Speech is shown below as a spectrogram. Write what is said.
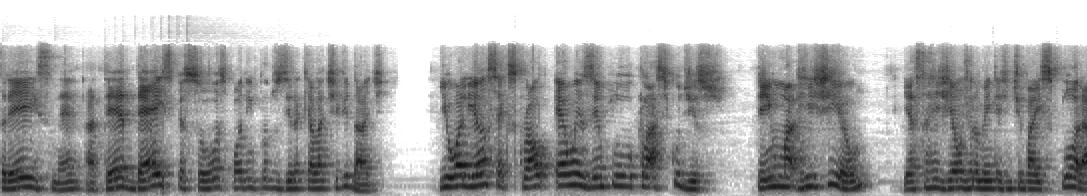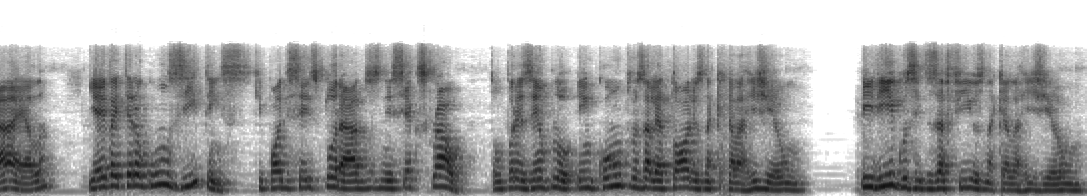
três, né, até dez pessoas podem produzir aquela atividade. E o Aliança X-Crawl é um exemplo clássico disso. Tem uma região e essa região geralmente a gente vai explorar ela. E aí vai ter alguns itens que podem ser explorados nesse X-Crawl. Então, por exemplo, encontros aleatórios naquela região, perigos e desafios naquela região,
